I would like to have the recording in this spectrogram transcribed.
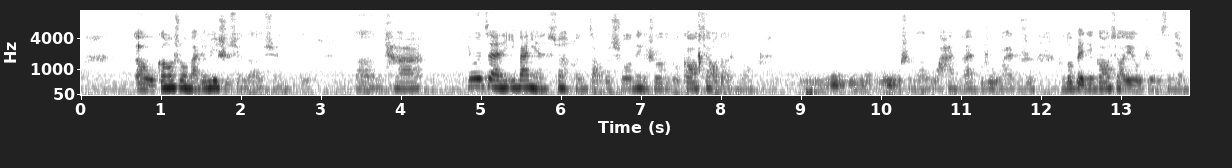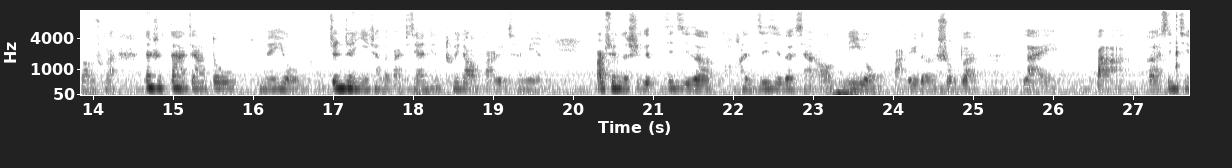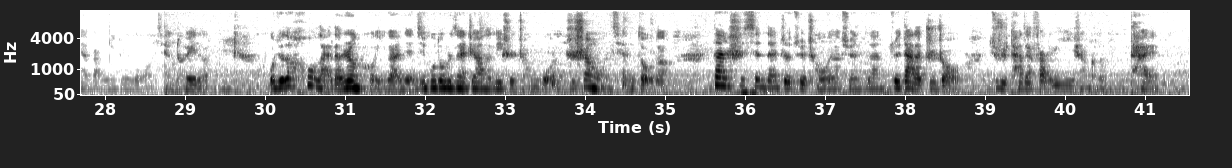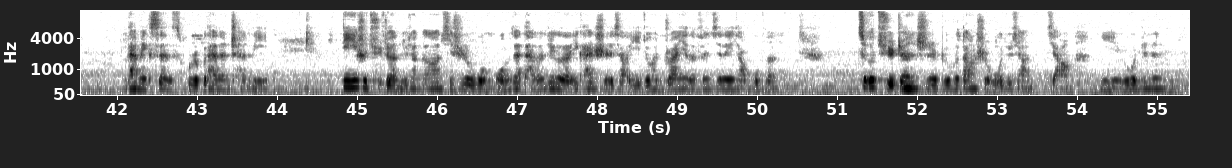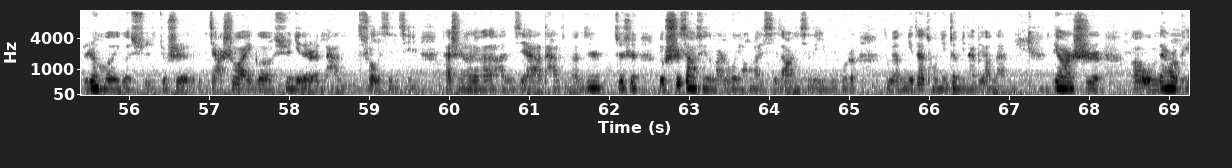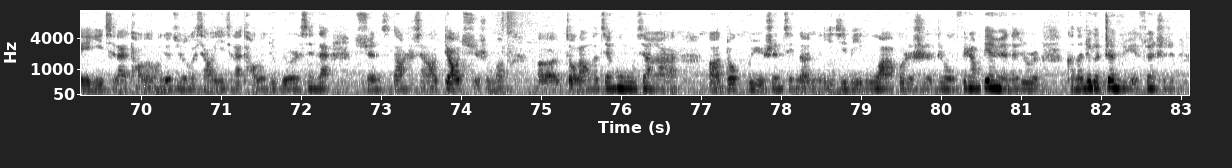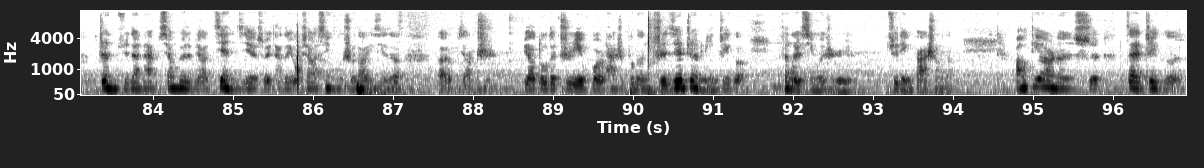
呃，我刚刚说嘛，就历史选择了选择，嗯，他因为在一八年算很早的时候，那个时候很多高校的什么武武武什么武汉，哎，不是武汉，就是很多北京高校也有这种新填报出来，但是大家都没有真正意义上的把这些案件推到法律层面，而选择是一个积极的、很积极的想要利用法律的手段来把呃性侵案、把迷途运动往前推的。我觉得后来的任何一个案件，几乎都是在这样的历史成果之上往前走的。但是现在这却成为了选子案最大的掣肘，就是它在法律意义上可能不太不太 make sense，或者不太能成立。第一是取证，就像刚刚其实我我们在谈论这个的一开始，小易就很专业的分析了一小部分。这个取证是，比如说当时我就想讲，你如果认真任何一个虚，就是假设啊一个虚拟的人他受了性侵。他身上留下的痕迹啊，他怎么样？这是这是有时效性的嘛？如果你后来洗澡，你洗了衣服或者怎么样，你再重新证明它比较难。第二是，呃，我们待会儿可以一起来讨论，尤其是和小易一起来讨论。就比如说现在玄子当时想要调取什么，呃，走廊的监控录像啊，呃，都不予申请的，以及笔录啊，或者是这种非常边缘的，就是可能这个证据也算是证据，但它相对的比较间接，所以它的有效性会受到一些的，呃，比较质。比较多的质疑，或者它是不能直接证明这个犯罪行为是确定发生的。然后第二呢，是在这个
